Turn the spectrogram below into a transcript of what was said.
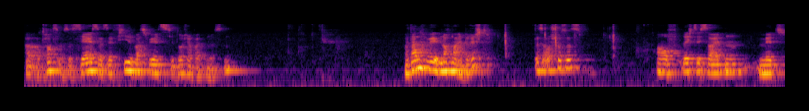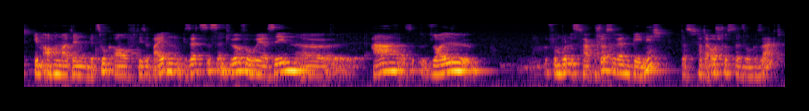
aber trotzdem ist es sehr, sehr, sehr viel, was wir jetzt hier durcharbeiten müssten. Und dann haben wir eben nochmal einen Bericht des Ausschusses auf 60 Seiten mit eben auch nochmal den Bezug auf diese beiden Gesetzesentwürfe, wo wir sehen, äh, A soll vom Bundestag beschlossen werden, B nicht. Das hat der Ausschuss dann so gesagt.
